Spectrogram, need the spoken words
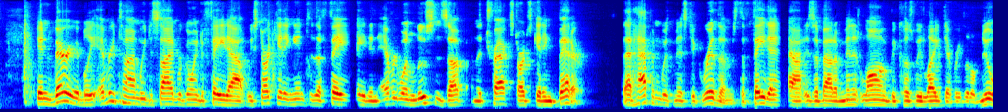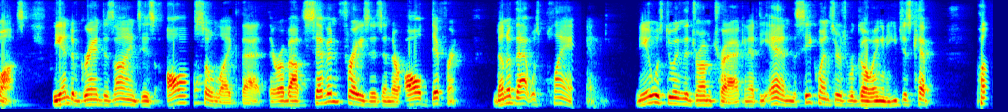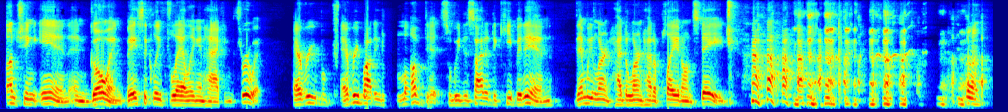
invariably, every time we decide we're going to fade out, we start getting into the fade, and everyone loosens up, and the track starts getting better. That happened with Mystic Rhythms. The fade out is about a minute long because we liked every little nuance. The end of Grand Designs is also like that. There are about seven phrases and they're all different. None of that was planned. Neil was doing the drum track, and at the end, the sequencers were going, and he just kept punching in and going, basically flailing and hacking through it. Every everybody loved it, so we decided to keep it in. Then we learned had to learn how to play it on stage.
